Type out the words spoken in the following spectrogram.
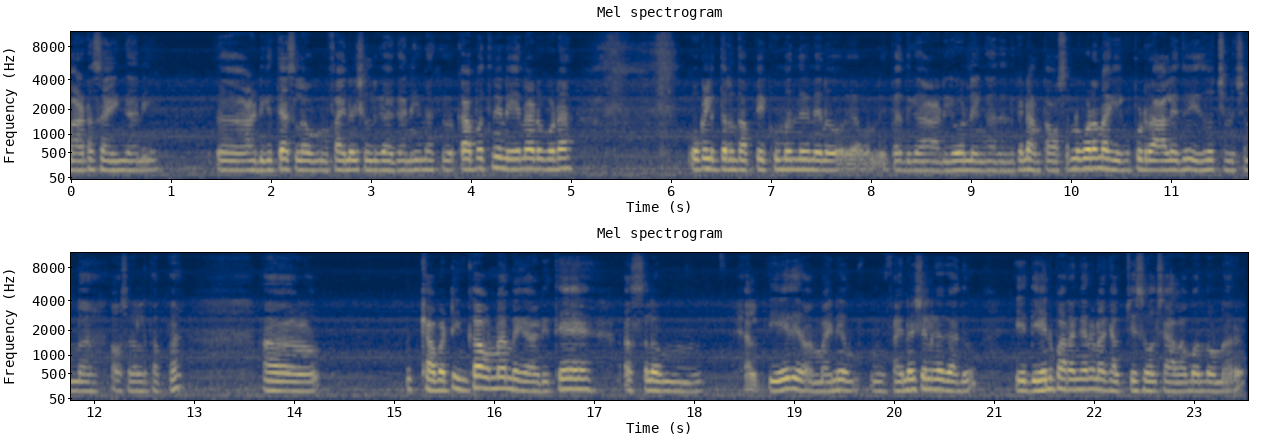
మాట సాయం కానీ అడిగితే అసలు ఫైనాన్షియల్గా కానీ నాకు కాకపోతే నేను ఏనాడు కూడా ఒకళ్ళిద్దరం తప్ప ఎక్కువ మంది నేను ఎవరిని పెద్దగా అడిగేవాడిని ఏం కాదు. ఎందుకంటే అంత అవసరం కూడా నాకు ఎప్పుడు రాలేదు. ఏదో చిన్న చిన్న అవసరాలు తప్ప. కాబట్టి ఇంకా ఉన్నాను నేను అడిగితే అసలు హెల్ప్ ఏది? మైనే ఫైనాన్షియల్గా కాదు. ఏ దేని పరంగానే నాకు హెల్ప్ చేసే వాళ్ళు చాలామంది ఉన్నారు.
